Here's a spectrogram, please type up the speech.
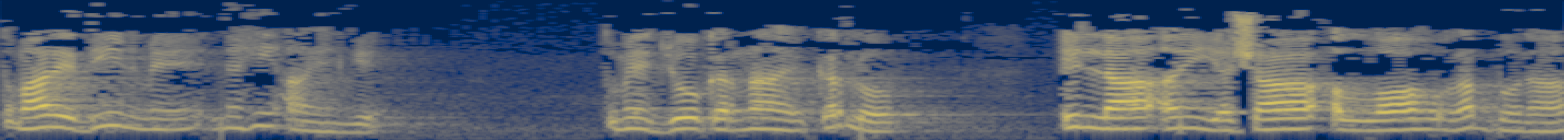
تمہارے دین میں نہیں آئیں گے۔ تمہیں جو کرنا ہے کر لو۔ اللہ یشا اللہ ربنا۔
